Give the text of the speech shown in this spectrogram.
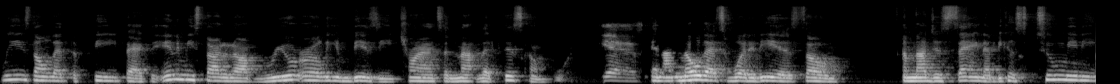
please don't let the feedback. The enemy started off real early and busy trying to not let this come forth. Yes. And I know that's what it is. So I'm not just saying that because too many,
